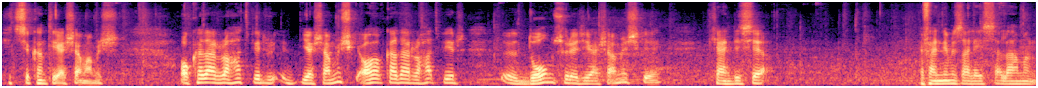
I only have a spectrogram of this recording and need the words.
Hiç sıkıntı yaşamamış. O kadar rahat bir yaşamış ki, o kadar rahat bir e, doğum süreci yaşamış ki kendisi Efendimiz Aleyhisselam'ın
